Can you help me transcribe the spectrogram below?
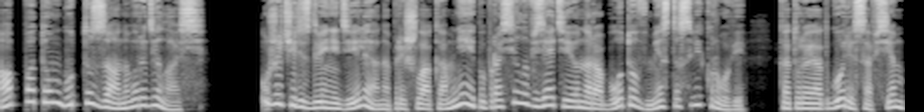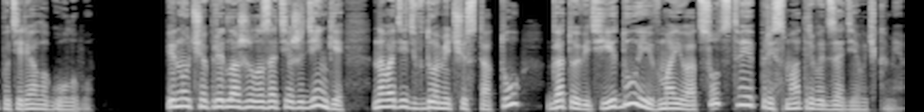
а потом будто заново родилась. Уже через две недели она пришла ко мне и попросила взять ее на работу вместо свекрови, которая от горя совсем потеряла голову. Пинучча предложила за те же деньги наводить в доме чистоту, готовить еду и в моё отсутствие присматривать за девочками.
